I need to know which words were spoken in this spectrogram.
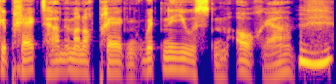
geprägt haben, immer noch prägen. Whitney Houston auch, ja. Mhm.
